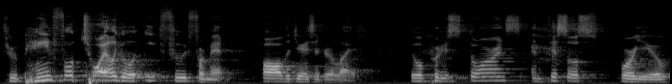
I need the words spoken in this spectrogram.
Through painful toil, you will eat food from it all the days of your life. It will produce thorns and thistles for you,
